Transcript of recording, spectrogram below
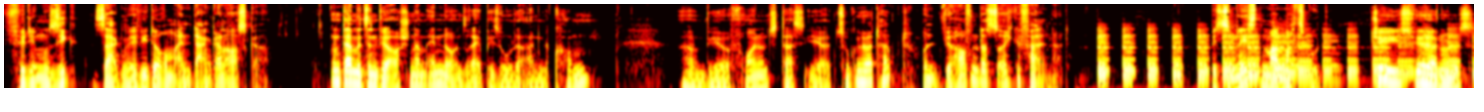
Für die Musik sagen wir wiederum einen Dank an Oskar. Und damit sind wir auch schon am Ende unserer Episode angekommen. Ähm, wir freuen uns, dass ihr zugehört habt. Und wir hoffen, dass es euch gefallen hat. Bis zum nächsten Mal, macht's gut. Tschüss, wir hören uns.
